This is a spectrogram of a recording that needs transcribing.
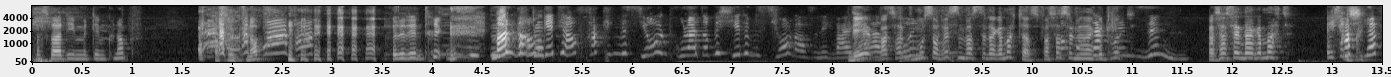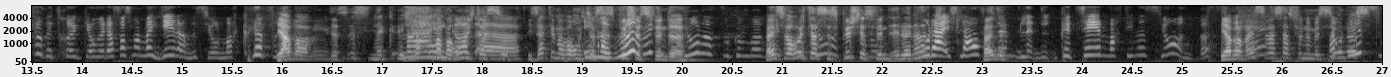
Das war die mit dem Knopf. Was für ein Knopf? Oder den Trick. Mann, warum geht ihr auf fucking Mission, Bruder? Als ob ich jede Mission auswendig weiß. Nee, was, das hat- du musst doch wissen, was du da gemacht hast. Was hast du denn da gedrückt? keinen Sinn. Was hast du denn da gemacht? Ich hab Ich- Knöpfe gedrückt, Junge. Das, was man bei jeder Mission macht. Knöpfe Ja, aber drücken. das ist eine. Ich sag dir mal, warum ich Gott, das so. äh. Ich sag dir mal, warum ich das Immer, suspicious finde. Du? Weißt du, warum ich das suspicious finde? Elena? Bruder, ich laufe zu dem PC und mach die Mission. Was? Ja, aber Hä? weißt du, was das für eine Mission Was ist?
